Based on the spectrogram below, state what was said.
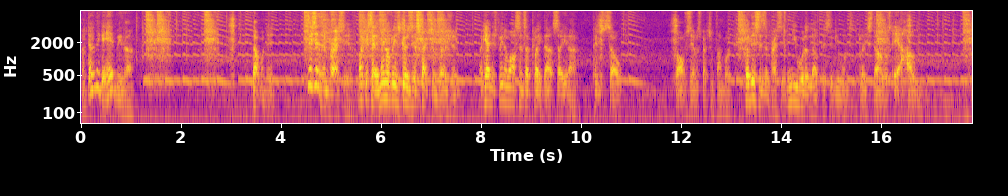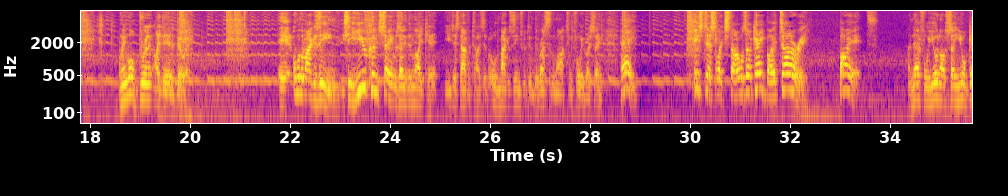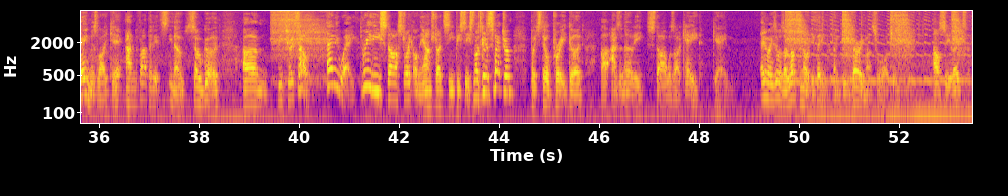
I don't think it hit me though. That one did. This is impressive. Like I said, it may not be as good as the Spectrum version. Again, it's been a while since I played that, so you know, pinch of salt. But obviously, I'm a Spectrum fanboy. But this is impressive, and you would have loved this if you wanted to play Star Wars at home. I mean, what a brilliant idea to do it. It, all the magazines, you see, you couldn't say it was anything like it. You just advertised it, but all the magazines were doing the rest of the marketing for you by saying, "Hey, it's just like Star Wars Arcade by Atari. Buy it." And therefore, you're not saying your game is like it, and the fact that it's you know so good um, for itself. Anyway, 3D Star Strike on the Amstrad CPC. It's not as good as Spectrum, but it's still pretty good uh, as an early Star Wars Arcade game. Anyways, always, I'd love to know what you think. Thank you very much for watching. I'll see you later.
